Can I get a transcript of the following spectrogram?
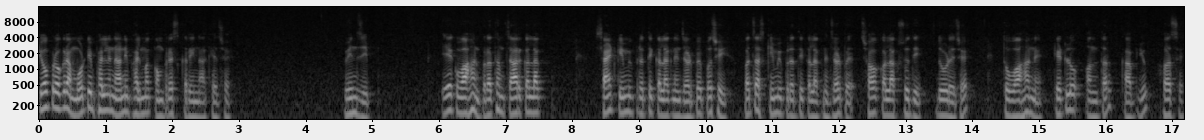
કયો પ્રોગ્રામ મોટી ફાઇલને નાની ફાઇલમાં કમ્પ્રેસ કરી નાખે છે? વિનઝીપ એક વાહન પ્રથમ ચાર કલાક સાઠ કિમી પ્રતિ કલાકની ઝડપે પછી પચાસ કિમી પ્રતિ કલાકની ઝડપે છ કલાક સુધી દોડે છે, તો વાહને કેટલું અંતર કાપ્યું હશે?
